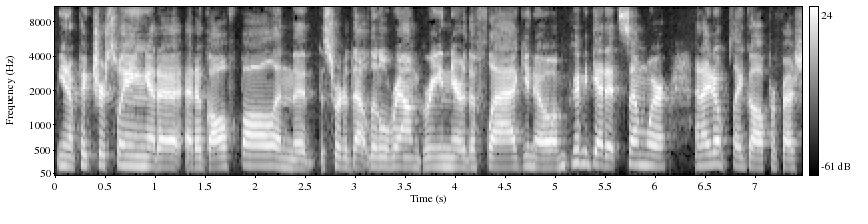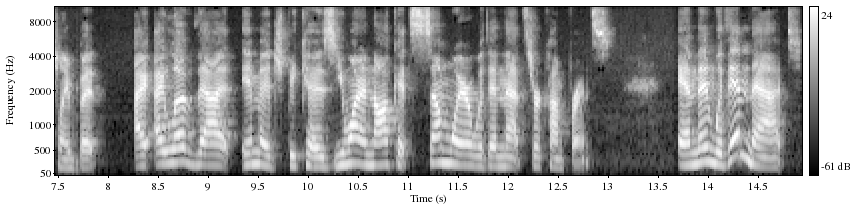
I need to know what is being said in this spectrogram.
you know, picture swinging at a at a golf ball and the, the sort of that little round green near the flag. You know, I'm going to get it somewhere. And I don't play golf professionally, but I, I love that image because you want to knock it somewhere within that circumference, and then within that,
